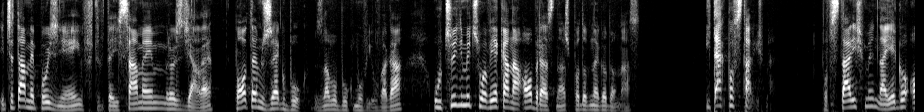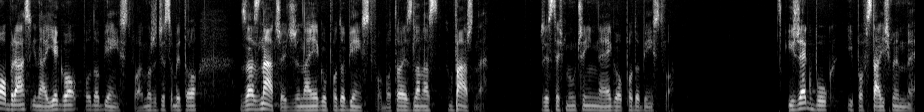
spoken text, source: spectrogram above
I czytamy później w tej samym rozdziale, potem rzekł Bóg, znowu Bóg mówi, uwaga, uczyńmy człowieka na obraz nasz podobnego do nas. I tak powstaliśmy. Powstaliśmy na Jego obraz i na Jego podobieństwo. I możecie sobie to zaznaczyć, że na Jego podobieństwo, bo to jest dla nas ważne, że jesteśmy uczynieni na Jego podobieństwo. I rzekł Bóg i powstaliśmy my.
